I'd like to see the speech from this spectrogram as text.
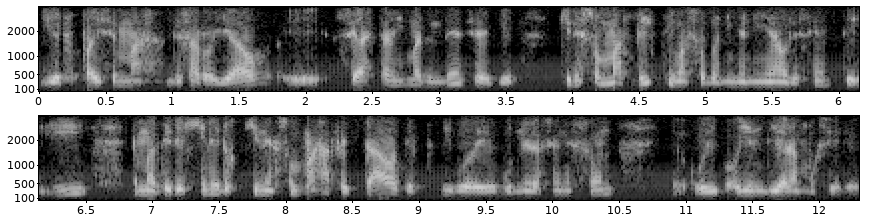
y otros países más desarrollados eh, se da esta misma tendencia de que quienes son más víctimas son los niños, niñas, adolescentes y en materia de género quienes son más afectados de este tipo de vulneraciones son eh, hoy, en día las mujeres,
